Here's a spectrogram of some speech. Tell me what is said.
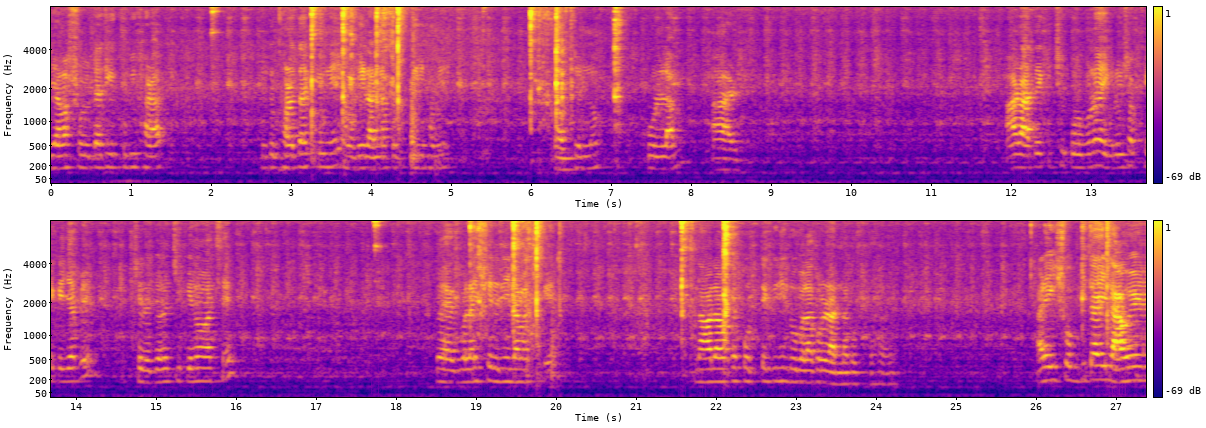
যে আমার শরীরটা আজকে খুবই খারাপ। কিন্তু ঘরে তো আর কেউ নেই, আমাকে রান্না করতেই হবে। তার জন্য করলাম। আর আর রাতে কিছু করব না, এগুলোই সব থেকে যাবে। ছেলের জন্য চিকেনও আছে। তো একবেলায় সেরে নিলাম আজকে। নাহলে আমাকে প্রত্যেক দিনই দুবেলা করে রান্না করতে হয়। আর এই সবজিটা, এই লাউয়ের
